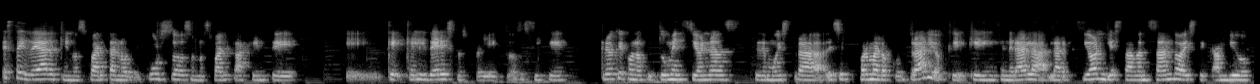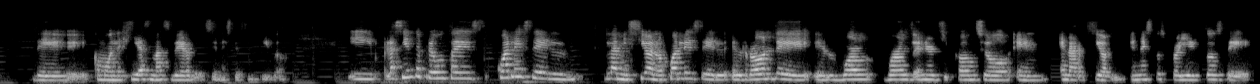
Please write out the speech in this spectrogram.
esta idea de que nos faltan los recursos o nos falta gente eh, que, que lidere estos proyectos. Así que creo que con lo que tú mencionas se demuestra de cierta forma lo contrario, que, que en general la, la, región ya está avanzando a este cambio de como energías más verdes en este sentido. Y la siguiente pregunta es, ¿cuál es el, la misión o cuál es el, el rol del el World, Energy Council en, en, la región, en estos proyectos de,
